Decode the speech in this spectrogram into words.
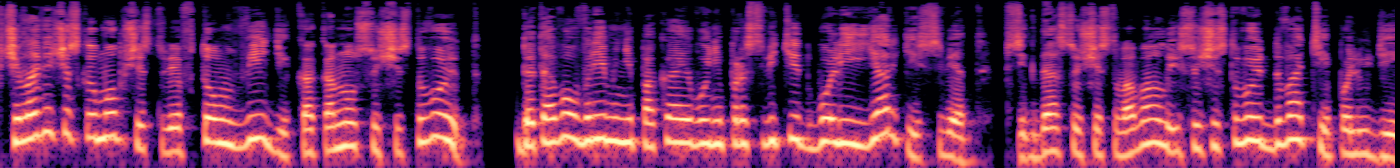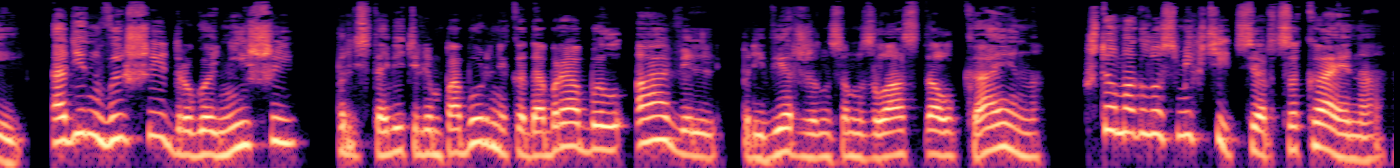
В человеческом обществе в том виде, как оно существует, до того времени, пока его не просветит более яркий свет, всегда существовало и существует два типа людей. Один высший, другой низший, Представителем поборника добра был Авель, приверженцем зла стал Каин. Что могло смягчить сердце Каина?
